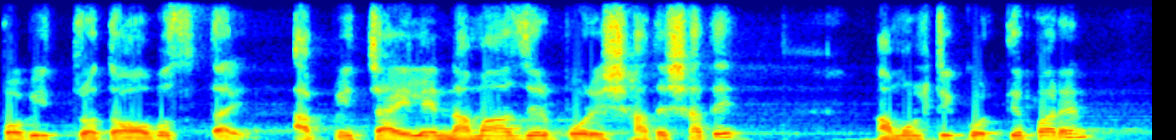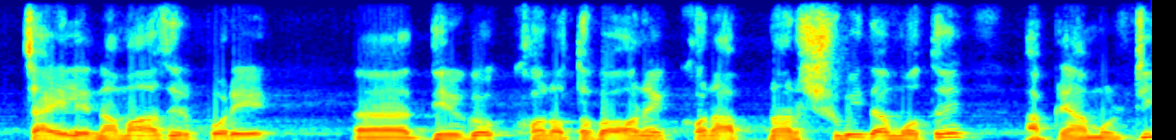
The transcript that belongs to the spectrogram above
পবিত্রতা অবস্থায় আপনি চাইলে নামাজের পরে সাথে সাথে আমলটি করতে পারেন। চাইলে নামাজের পরে দীর্ঘক্ষণ অথবা অনেকক্ষণ আপনার সুবিধা মতে আপনি আমলটি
